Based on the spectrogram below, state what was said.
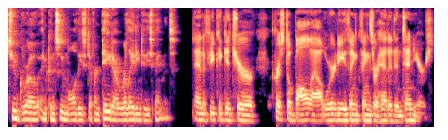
to grow and consume all these different data relating to these payments. And if you could get your crystal ball out, where do you think things are headed in 10 years?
